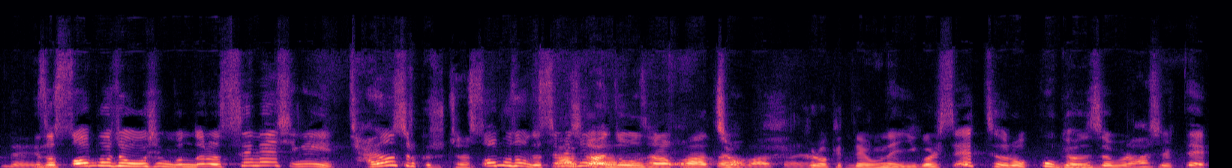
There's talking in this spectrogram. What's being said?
네. 그래서 서브 좋으신 분들은 스매싱이 자연스럽게 좋잖아요. 서브 좋은데 스매싱 맞 좋은 사람 없죠. 맞아요, 맞아요. 그렇기 때문에 이걸 세트로 꼭 음. 연습을 하실 때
